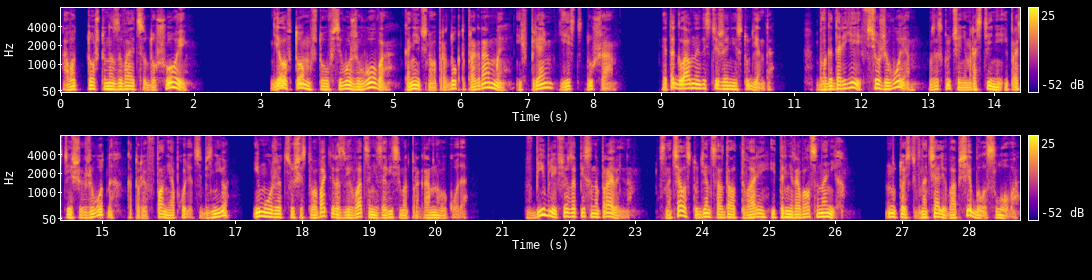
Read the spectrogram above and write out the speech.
А вот то, что называется душой... Дело в том, что у всего живого, конечного продукта программы, и впрямь есть душа. Это главное достижение студента. Благодаря ей все живое, за исключением растений и простейших животных, которые вполне обходятся без нее, и может существовать и развиваться независимо от программного кода. В Библии все записано правильно. Сначала студент создал твари и тренировался на них. Ну, то есть вначале вообще было слово,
